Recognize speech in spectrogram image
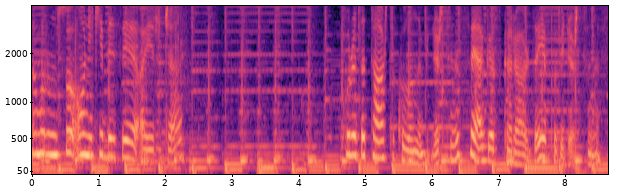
Hamurumuzu 12 bezeye ayıracağız. Burada tartı kullanabilirsiniz veya göz kararı da yapabilirsiniz.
